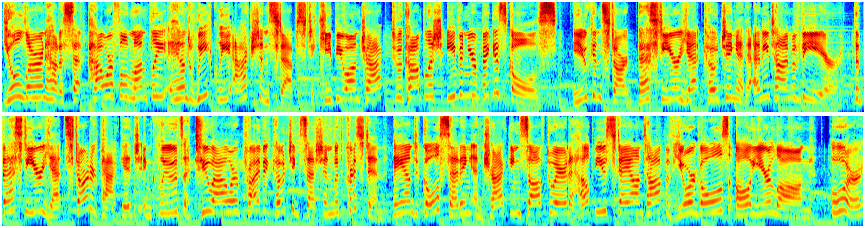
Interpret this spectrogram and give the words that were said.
You'll learn how to set powerful monthly and weekly action steps to keep you on track to accomplish even your biggest goals. You can start Best Year Yet coaching at any time of the year. The Best Year Yet starter package includes a two hour private coaching session with Kristin and goal setting and tracking software to help you stay on top of your goals all year long. Or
